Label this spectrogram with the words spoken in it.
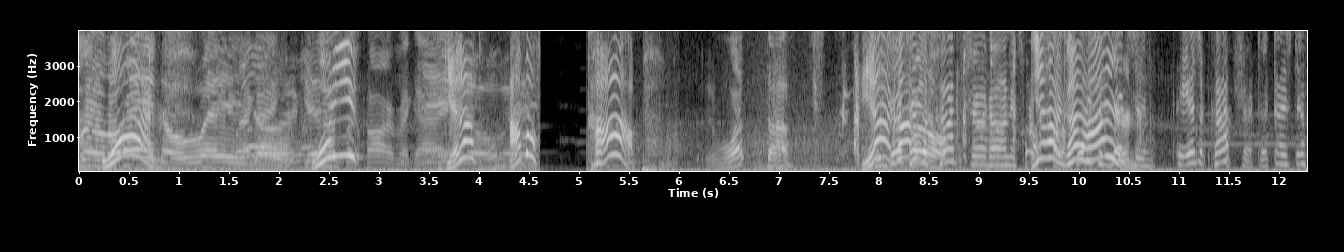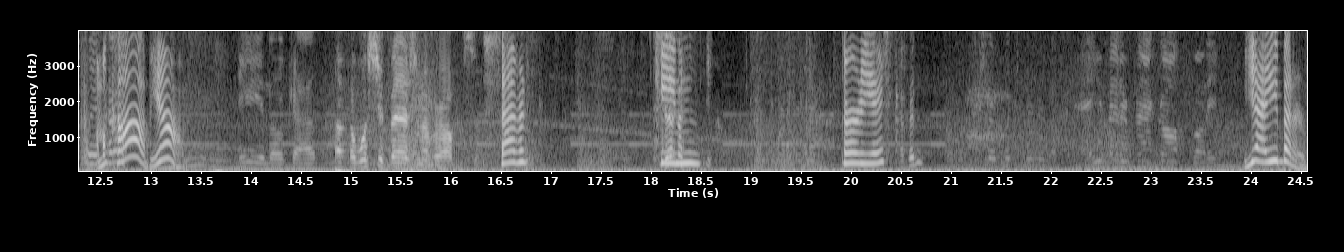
Bro, What? No way, my guy. What are you- the Car, my guy. Get up. No I'm a cop. What the? Yeah, I He does have got, a cop shirt on. It's Yeah, I got pretty hired. convincing. He has a cop shirt. That guy's definitely I'm a cop, yeah. He ain't no cop. Uh, what's your badge number, officer? Seven. Teen. 38. Seven? You better back off, buddy. Yeah, you better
